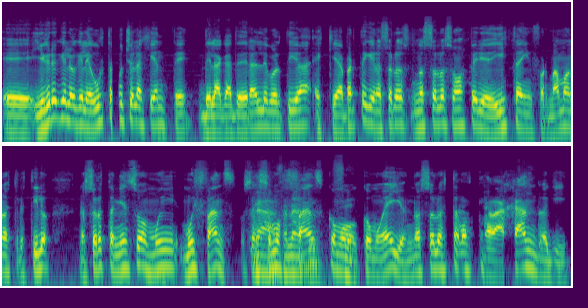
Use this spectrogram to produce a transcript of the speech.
yo creo que lo que le gusta mucho a la gente de la Catedral Deportiva es que aparte que nosotros no solo somos periodistas e informamos a nuestro estilo, nosotros también somos muy, muy fans, o sea, somos fans como, como ellos, no solo estamos trabajando aquí.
